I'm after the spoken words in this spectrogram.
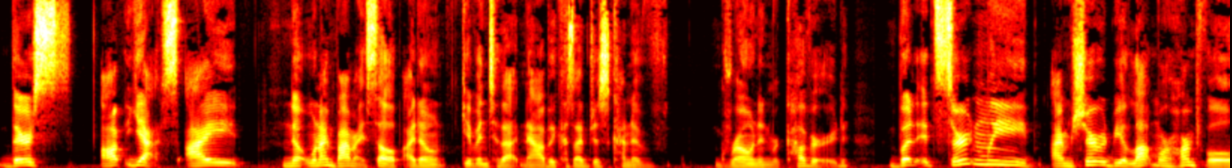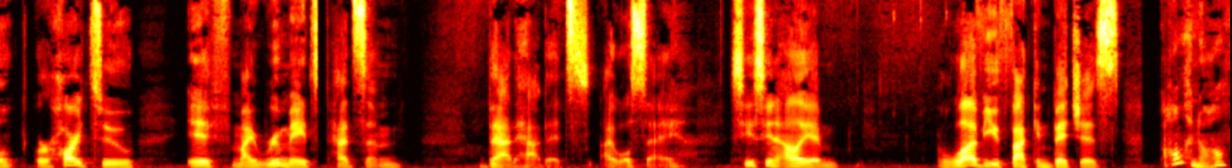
there's yes i know when i'm by myself i don't give into that now because i've just kind of grown and recovered. But it's certainly i'm sure it would be a lot more harmful or hard to if my roommates had some bad habits i will say. Cece and ellie. I love you fucking bitches. All in all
